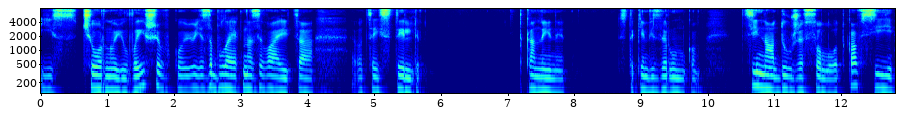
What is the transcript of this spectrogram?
і з чорною вишивкою. Я забула, як називається оцей стиль тканини з таким візерунком. Ціна дуже солодка. Всі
